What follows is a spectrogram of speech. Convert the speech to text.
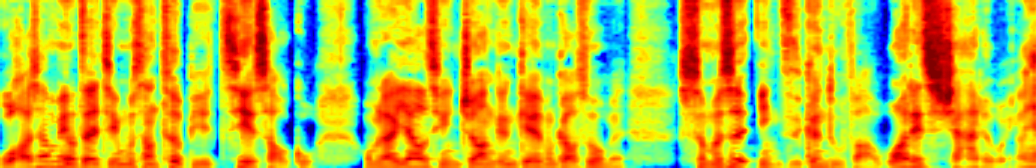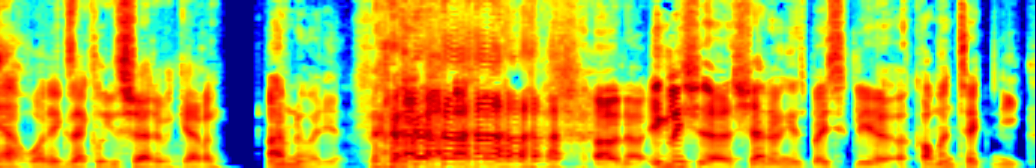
我好像没有在节目上特别介绍过。我们来邀请 John 跟 Gavin 告诉我们什么是影子跟读法。What is shadowing？ Yeah, what exactly is shadowing, Gavin? I have no idea. oh, no. English uh, shadowing is basically a, a common technique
